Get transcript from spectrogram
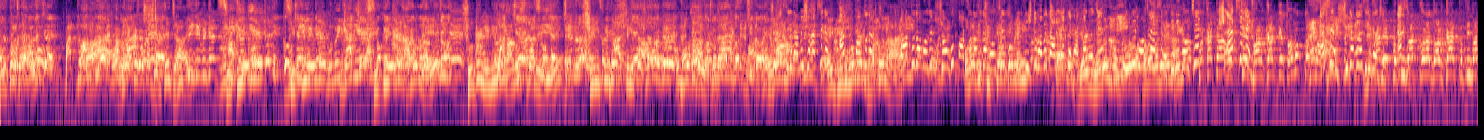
বলতে চাই আমি একটা কথা বলতে চাই বুদ্ধিজীবীদের সিপিএমের সিপিএমের আমলে শুধু নিরীহ মানুষ মরেনি শিল্পীদের শিল্প সত্তাকে এই বীরভূমের ঘটনায় চিৎকার করেনি। সরকারকে সমর্থন প্রতিবাদ করা দরকার প্রতিবাদ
